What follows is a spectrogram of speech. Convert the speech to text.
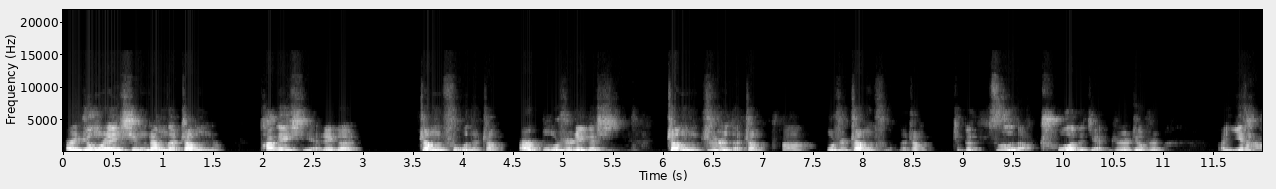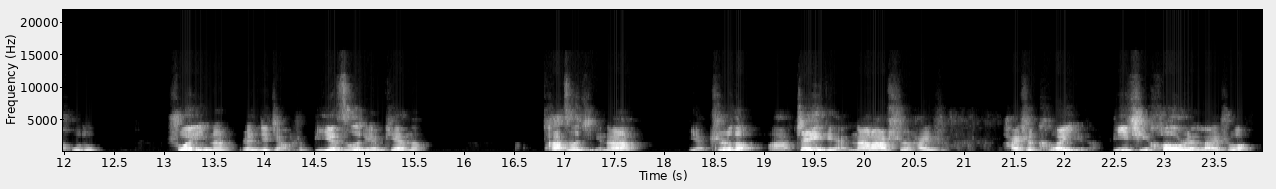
而用人行政的政呢，他给写这个正副的正，而不是这个政治的政啊，不是政府的政，这个字啊错的简直就是啊一塌糊涂。所以呢，人家讲是别字连篇呢，他自己呢也知道啊，这点那拉氏还是还是可以的。比起后人来说，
